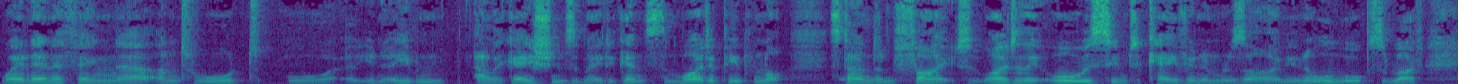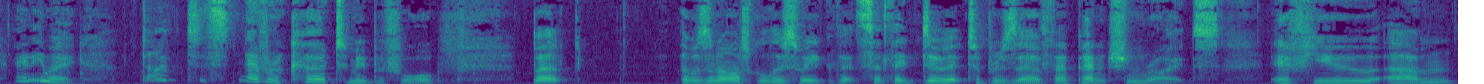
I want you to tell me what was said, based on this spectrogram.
when anything uh, untoward or uh, you know even allegations are made against them. Why do people not stand and fight? Why do they always seem to cave in and resign in all walks of life? Anyway, it just never occurred to me before, but there was an article this week that said they do it to preserve their pension rights. If you um,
